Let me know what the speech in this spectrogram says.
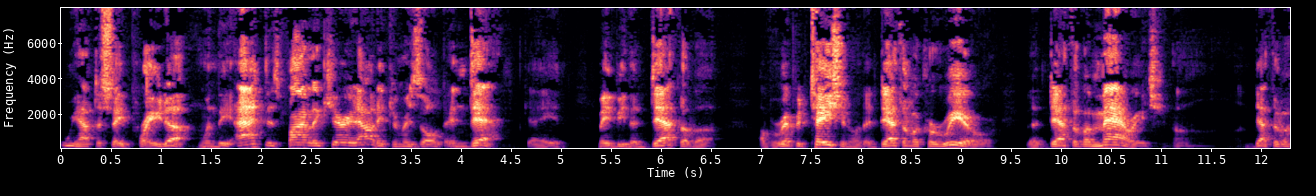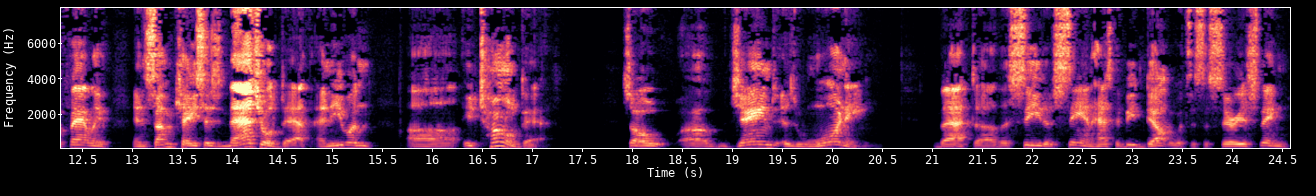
we have to stay prayed up. When the act is finally carried out, it can result in death. Okay, it may be the death of a of a reputation, or the death of a career, or the death of a marriage, uh, death of a family. In some cases, natural death, and even uh, eternal death. So uh, James is warning that uh, the seed of sin has to be dealt with. It's a serious thing.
